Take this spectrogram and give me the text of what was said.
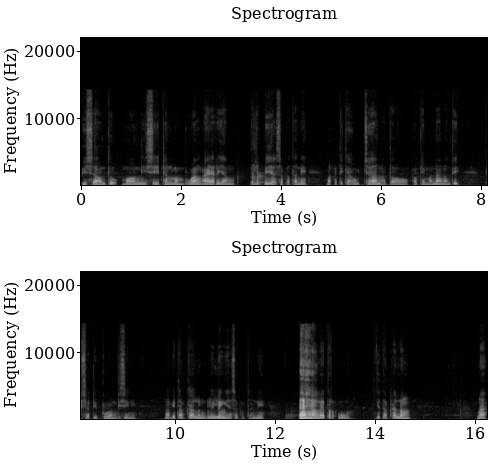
bisa untuk mengisi dan membuang air yang berlebih ya sahabat tani nah, ketika hujan atau bagaimana nanti bisa dibuang di sini. Nah kita galeng keliling ya sahabat tani letter U. Kita galeng. Nah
